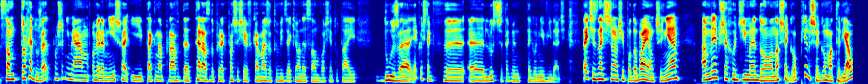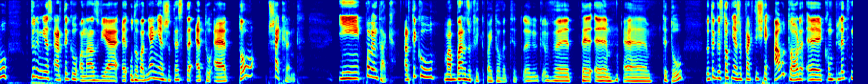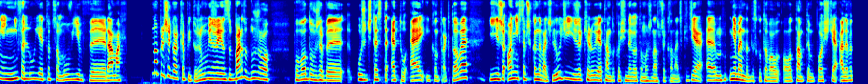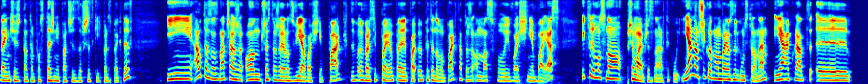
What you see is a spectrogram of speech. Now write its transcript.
są trochę duże, poprzednio miałem o wiele mniejsze i tak naprawdę teraz dopiero jak patrzę się w kamerze, to widzę jakie one są właśnie tutaj duże. Jakoś tak w e, lustrze tego, tego nie widać. Dajcie znać, czy wam się podobają, czy nie. A my przechodzimy do naszego pierwszego materiału, którym jest artykuł o nazwie e, Udowadnianie, że testy E2E to przekręt. I powiem tak, Artykuł ma bardzo clickbaitowy tytuł, w ty, e, e, tytuł. Do tego stopnia, że praktycznie autor e, kompletnie niweluje to, co mówi w ramach no, pierwszego akapitu, że mówi, że jest bardzo dużo powodów, żeby użyć testy E2E i kontraktowe i że on nie chce przekonywać ludzi i że kieruje tam do kogoś innego, to może nas przekonać. Gdzie em, nie będę dyskutował o tamtym poście, ale wydaje mi się, że tamten post też nie patrzy ze wszystkich perspektyw. I autor zaznacza, że on przez to, że rozwija właśnie pakt, wersję pytonową pakta, to że on ma swój właśnie bias i który mocno przemawia przez ten artykuł. Ja na przykład mam bias w drugą stronę. Ja akurat, yy,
